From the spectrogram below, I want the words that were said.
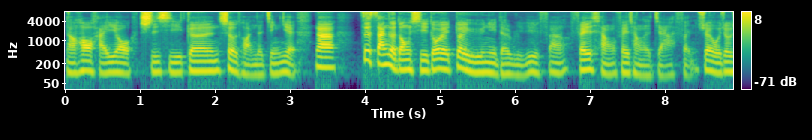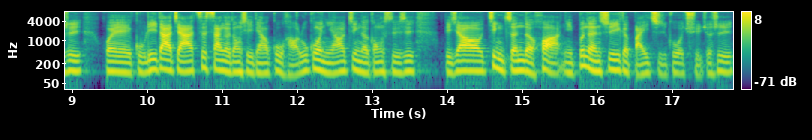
然后还有实习跟社团的经验。那这三个东西都会对于你的履历方非常非常的加分，所以我就是会鼓励大家这三个东西一定要顾好。如果你要进的公司是比较竞争的话，你不能是一个白纸过去，就是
